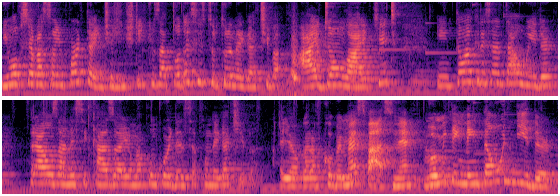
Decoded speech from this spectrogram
E uma observação importante, a gente tem que usar toda essa estrutura negativa, I don't like it, então acrescentar o either pra usar nesse caso aí uma concordância com negativa. Aí agora ficou bem mais fácil, né? Vamos entender então o neither.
